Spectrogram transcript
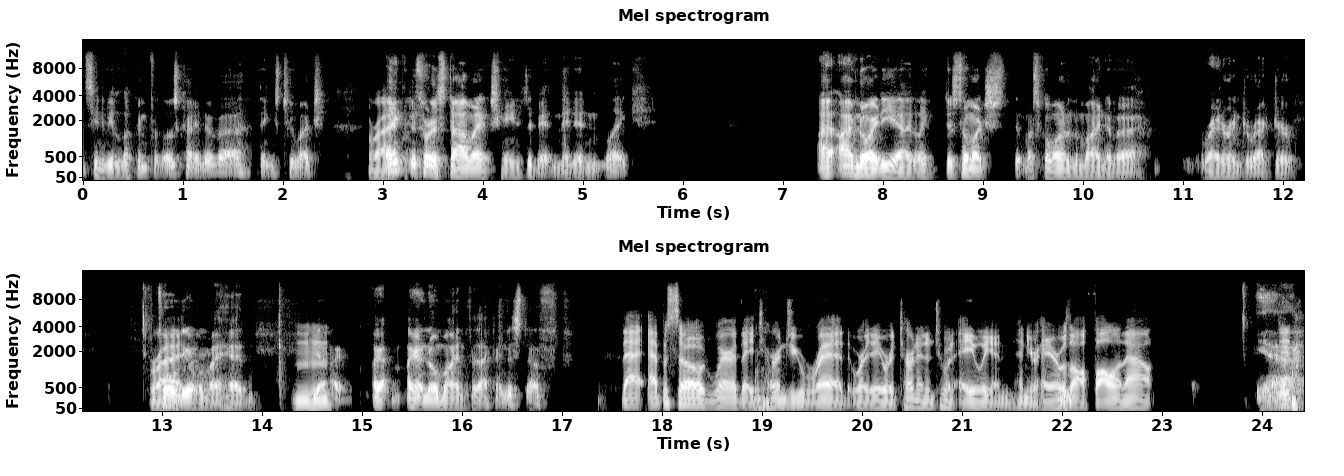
seem to be looking for those kind of uh things too much right. I think the sort of style might have changed a bit, and they didn't like. I, I have no idea. Like, there's so much that must go on in the mind of a writer and director. right. Totally over my head. Mhm. Yeah, I, I got I got no mind for that kind of stuff. that episode where they turned you red, where they were turning into an alien and your hair was Mm. all falling out. Yeah,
